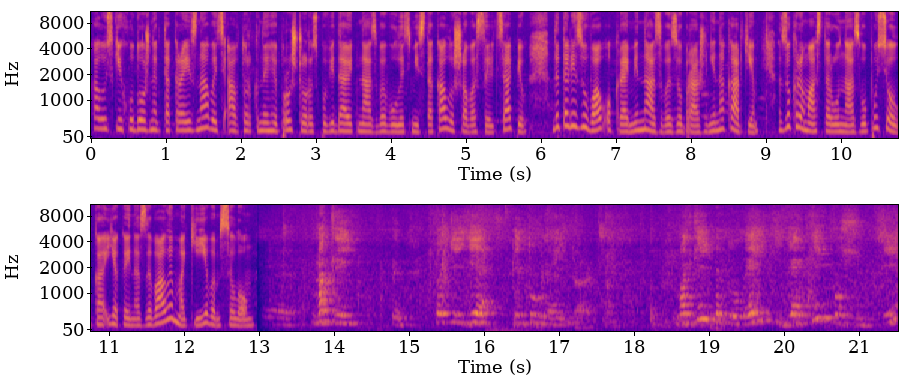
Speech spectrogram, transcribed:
Калузький художник та краєзнавець, автор книги «Про що розповідають назви вулиць міста Калуша» Василь Цапів, деталізував окремі назви, зображені на карті. Зокрема, стару назву посьолка, який називали Макієвим селом. Макий, то і є Петулей. Макий Петулей, який по суті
